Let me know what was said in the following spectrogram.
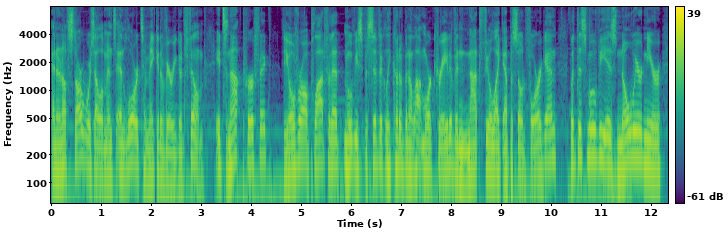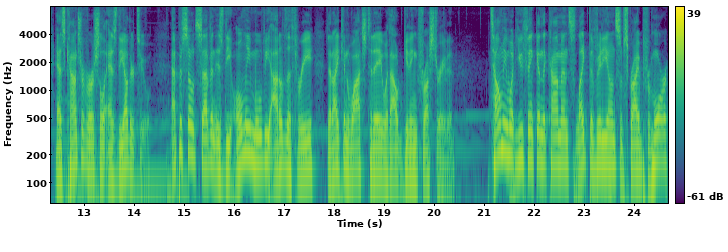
and enough Star Wars elements and lore to make it a very good film. It's not perfect. The overall plot for that movie specifically could have been a lot more creative and not feel like episode 4 again, but this movie is nowhere near as controversial as the other two. Episode 7 is the only movie out of the three that I can watch today without getting frustrated. Tell me what you think in the comments, like the video, and subscribe for more.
